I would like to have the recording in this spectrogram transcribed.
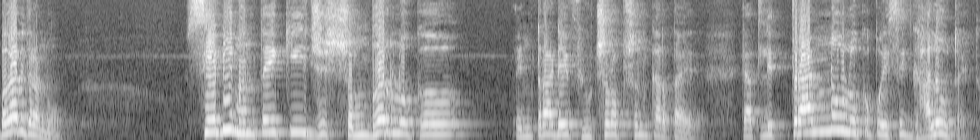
बघा मित्रांनो सेबी म्हणते की जे शंभर लोक इंट्राडे फ्युचर ऑप्शन करतायत त्यातले त्र्याण्णव लोक पैसे घालवत आहेत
